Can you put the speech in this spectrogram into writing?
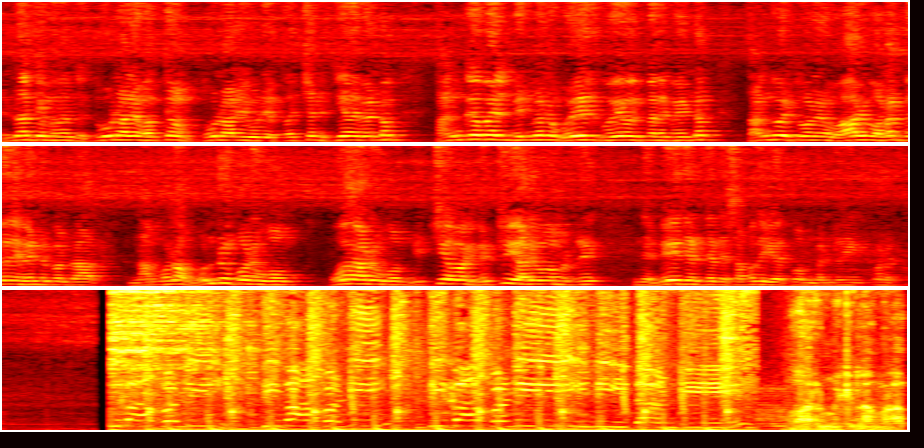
எல்லாத்தையும் மறந்து தொழிலாளி வர்க்கம் தொழிலாளியுடைய பிரச்சனை தீர வேண்டும் தங்கவேல் மின்மேலும் உயர் உயர்வு பெற வேண்டும் தங்கவேல் தொழிலாளர் வாழ்வு வளம் பெற வேண்டும் என்றால் நம்மளால் ஒன்றுபடுவோம் போராடுவோம் நிச்சயமாக வெற்றி அடைவோம் என்று இந்த மே சபதம் ஏற்போம். நன்றி வணக்கம். தீபாவளி தீபாவளி தீபாவளி நீ தாண்டி. ஆரம்பிக்கலாங்களா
